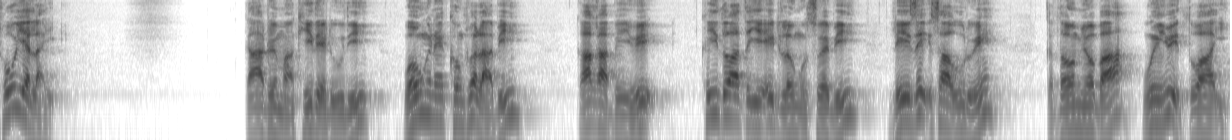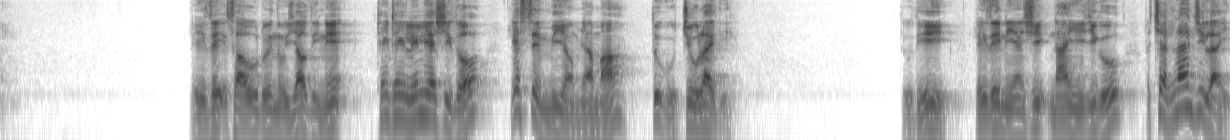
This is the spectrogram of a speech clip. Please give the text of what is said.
ထိုးရက်လိုက်၏ကားအတွင်းမှခီးတဲ့တူသည်ဝုန်းကနေခုန်ထွက်လာပြီးကားကပေး၍ခီးသွားတရေအိတ်တစ်လုံးကိုဆွဲပြီးလေစိတ်အစာအုပ်တွင်ကတော်မျောပါဝင်၍သွား၏လေစိတ်အစာအုပ်တွင်သို့ရောက်သည်နှင့်ထိန်ထိန်လင်းလျက်ရှိသောလျှက်စစ်မီးရောင်များမှသူ့ကိုကြိုလိုက်သည်သူသည် လေစိတ်နေရန်ရှိနိုင်ရီကြီးကိုတစ်ချက်လှမ်းကြည့်လိုက်၏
